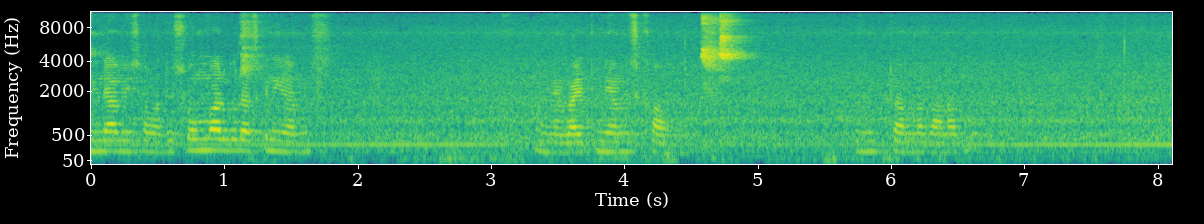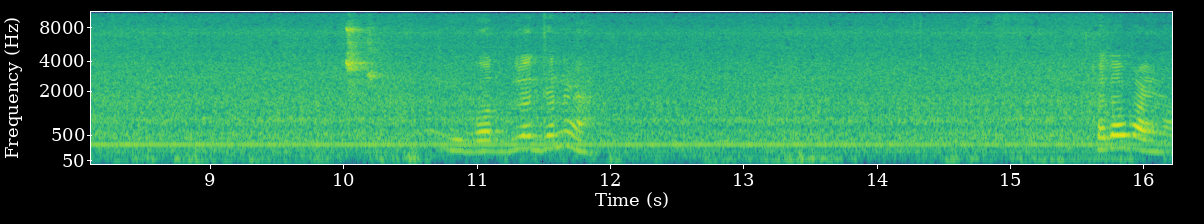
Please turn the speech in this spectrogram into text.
নিরামিষ আমাদের। সোমবার বলে আজকে নিরামিষ। মানে বাড়িতে নিরামিষ খাওয়া পনিরটা আমরা বানাবো। বদগুলোর জন্য? খেতেও পারি না।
